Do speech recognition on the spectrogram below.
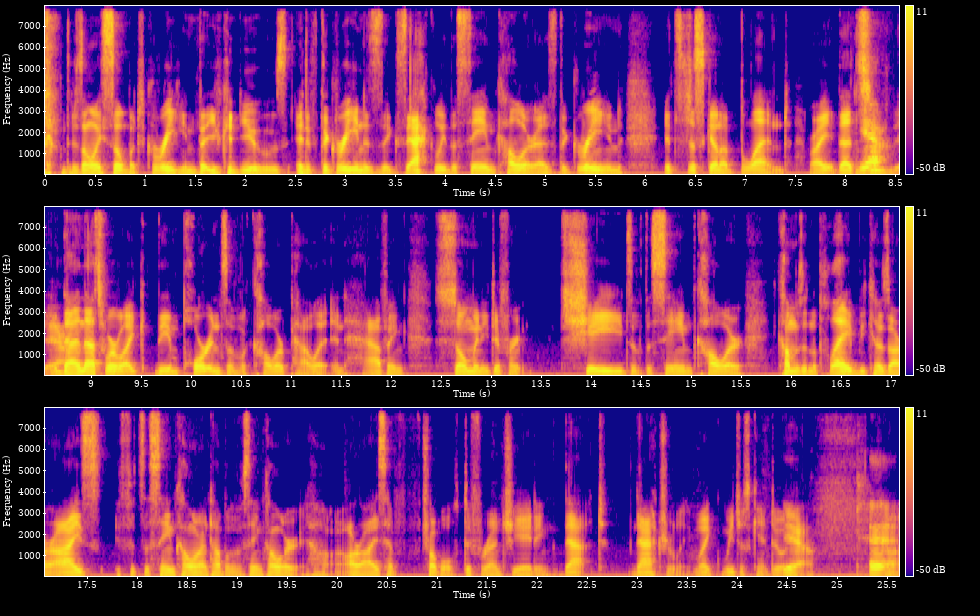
there's only so much green that you can use. And if the green is exactly the same color as the green, it's just going to blend, right? That's Yeah, yeah. that- and that's where like the importance of a color palette and having so many different shades of the same color comes into play because our eyes if it's the same color on top of the same color our eyes have trouble differentiating that naturally like we just can't do it Yeah. Eh,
